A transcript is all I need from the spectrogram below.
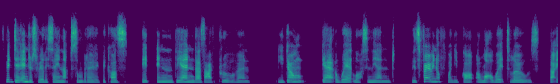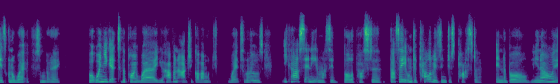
it's a bit dangerous really saying that to somebody because it in the end, as I've proven, you don't get a weight loss in the end. It's fair enough when you've got a lot of weight to lose. That is going to work for somebody. But when you get to the point where you haven't actually got that much weight to lose, you can't sit and eat a massive bowl of pasta. That's 800 calories in just pasta in the bowl, you know?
